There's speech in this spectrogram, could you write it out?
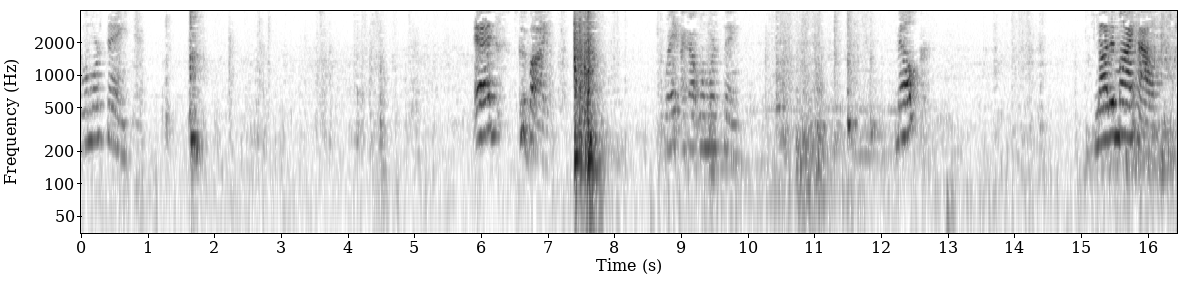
One more thing. Eggs, goodbye. Wait, I got one more thing. Milk, not in my house.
